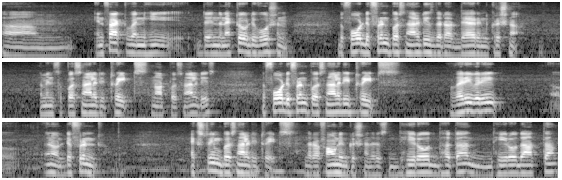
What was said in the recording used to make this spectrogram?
Um, in fact, when he in the nectar of devotion, the four different personalities that are there in Krishna, that means the personality traits, not personalities, the four different personality traits, very, very, uh, you know, different extreme personality traits that are found in Krishna. There is Dhirodhata, Dhirodatta,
